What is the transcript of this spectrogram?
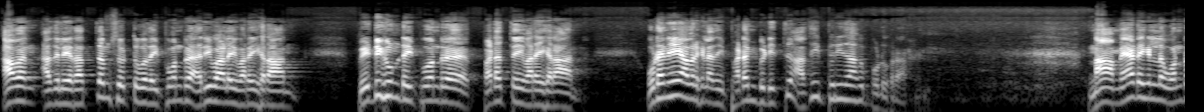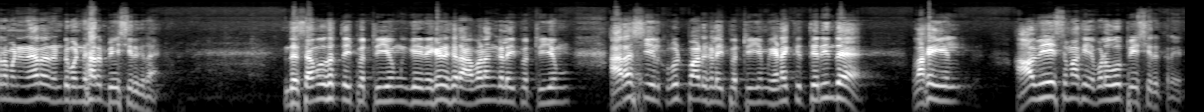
அவன் அதிலே ரத்தம் சொட்டுவதை போன்ற அறிவாளை வரைகிறான். வெடிகுண்டை போன்ற படத்தை வரைகிறான். உடனே அவர்கள் அதை படம் பிடித்து அதை பெரிதாக போடுகிறார்கள். நான் மேடைகளில் ஒன்றரை மணி நேரம் ரெண்டு மணி நேரம் பேசியிருக்கிறேன். இந்த சமூகத்தை பற்றியும் இங்கே நிகழ்கிற அவலங்களை பற்றியும் அரசியல் கோட்பாடுகளை பற்றியும் எனக்கு தெரிந்த வகையில் ஆவேசமாக எவ்வளவோ பேசியிருக்கிறேன்.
